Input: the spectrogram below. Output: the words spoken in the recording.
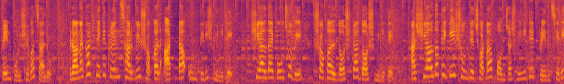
ট্রেন পরিষেবা চালু। রানাঘাট থেকে ট্রেন ছাড়বে সকাল আটটা উনতিরিশ মিনিটে। শিয়ালদায় পৌঁছবে সকাল দশটা দশ মিনিটে। আর শিয়ালদা থেকে সন্ধে ছটা পঞ্চাশ মিনিটে ট্রেন ছেড়ে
